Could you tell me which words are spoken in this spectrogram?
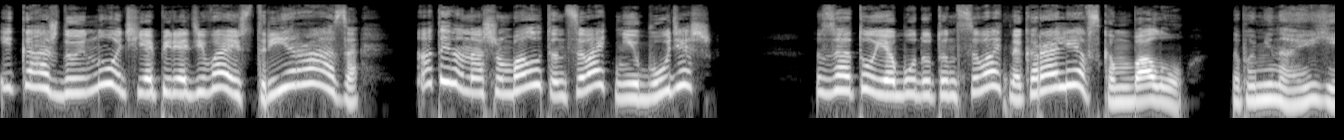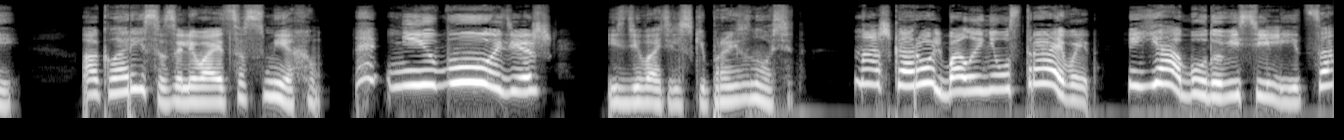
И каждую ночь я переодеваюсь три раза, а ты на нашем балу танцевать не будешь. Зато я буду танцевать на королевском балу, напоминаю ей. А Клариса заливается смехом. «Не будешь!» — издевательски произносит. «Наш король балы не устраивает. Я буду веселиться,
